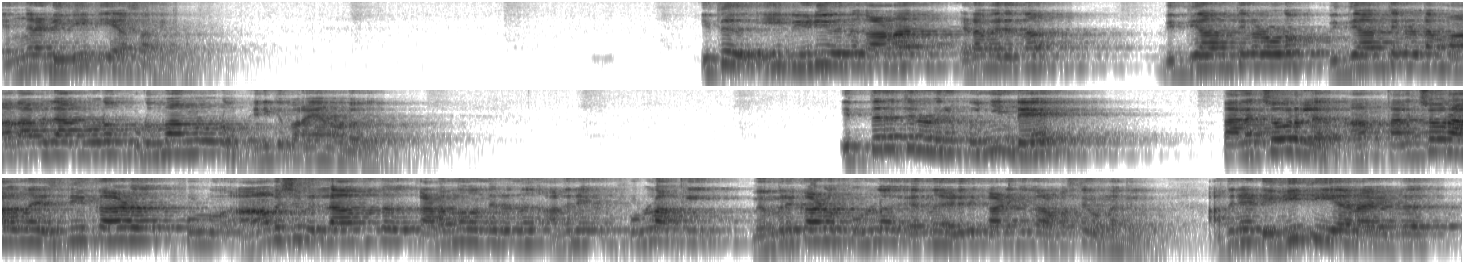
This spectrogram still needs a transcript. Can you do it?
എങ്ങനെ ഡിലീറ്റ് ചെയ്യാൻ സാധിക്കും? ഇത് ഈ വീഡിയോ ഇന്ന് കാണാൻ ഇടവരുന്ന വിദ്യാർത്ഥികളോടും വിദ്യാർത്ഥികളുടെ മാതാപിതാക്കളോടും കുടുംബാംഗങ്ങളോടും എനിക്ക് പറയാനുള്ളത്. ഇത്തരത്തിലുള്ളൊരു കുഞ്ഞിന്റെ തലച്ചോറിൽ ആ തലച്ചോറാകുന്ന എസ് ഡി കാർഡ് ഫുൾ ആവശ്യമില്ലാത്തത് കടന്നു വന്നിരുന്ന് അതിനെ ഫുള്ളാക്കി മെമ്മറി കാർഡ് ഫുള്ള് എന്ന് എഴുതി കാണിക്കുന്ന അവസ്ഥയുണ്ടെങ്കിൽ അതിനെ ഡിലീറ്റ് ചെയ്യാനായിട്ട്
